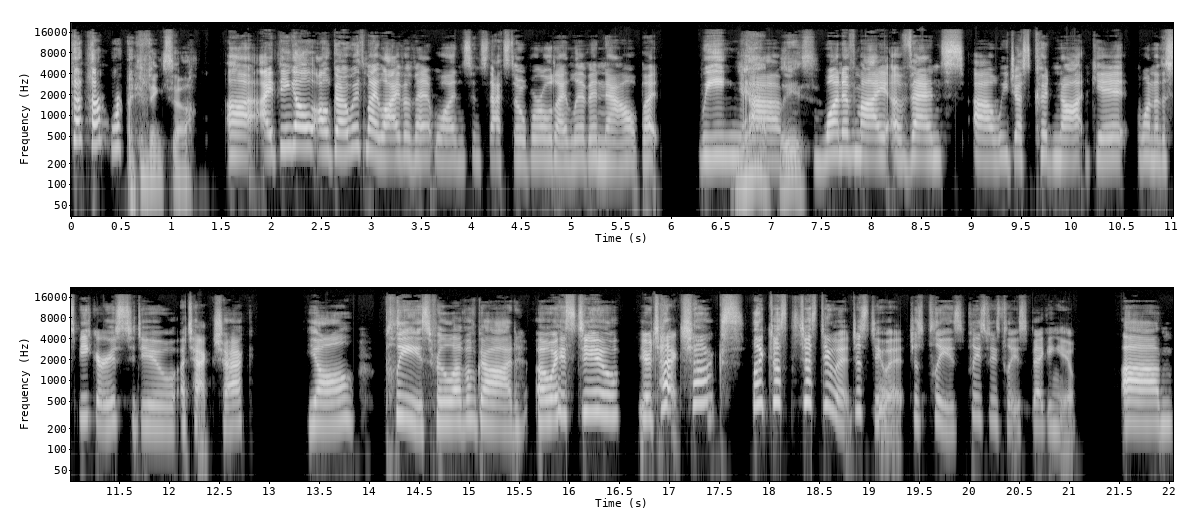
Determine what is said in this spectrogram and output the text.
I think so. Uh, I think I'll I'll go with my live event one since that's the world I live in now. But we, yeah, um, please. one of my events, uh, we just could not get one of the speakers to do a tech check. Y'all, please, for the love of God, always do your tech checks. Like, just, just do it. Just do it. Just please, please, please, please, begging you. Um,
